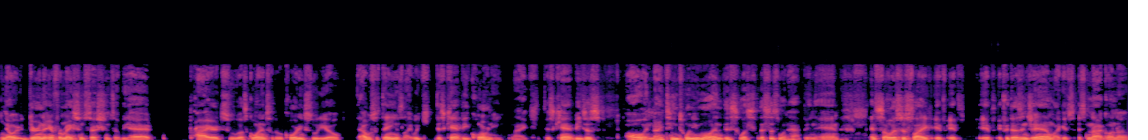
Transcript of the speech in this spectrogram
you know, during the information sessions that we had prior to us going into the recording studio, that was the thing is like, we, this can't be corny. Like, this can't be just, oh, in 1921, this was, this is what happened. And, and so it's just like, if, if, if, if it doesn't jam, like it's, it's not gonna,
